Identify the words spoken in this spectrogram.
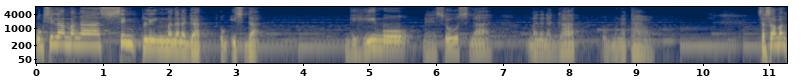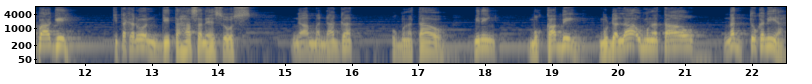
ug sila mga simpleng mananagat ug isda. Gihimo ni Jesus nga mananagat og mga tao. Sa samang pagi, kita karon gitahasan ni Jesus nga managat og mga tao. Meaning, mukabig, mudala og mga tao ngadto kaniya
